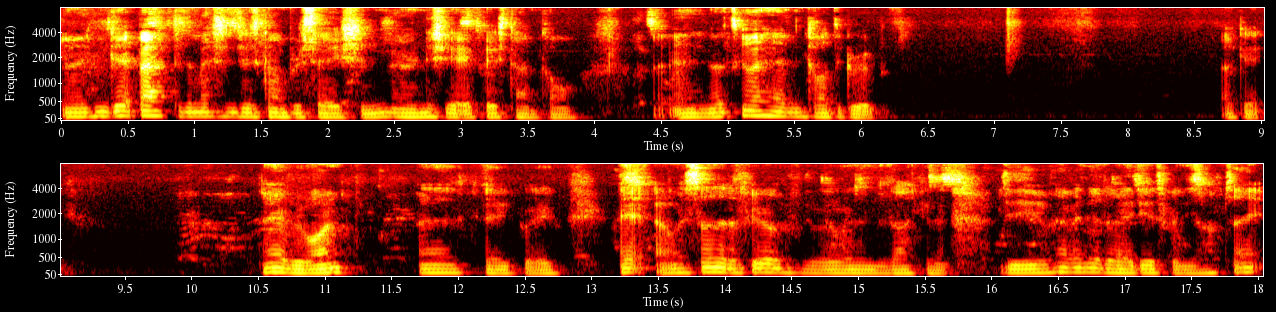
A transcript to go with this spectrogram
And I can get back to the messages conversation or initiate a FaceTime call. And let's go ahead and call the group. Okay. Hey everyone. I saw that a few of you were in the document. Do you have any other ideas for the offsite?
